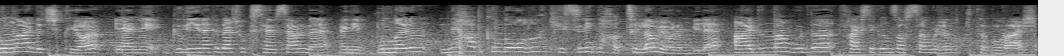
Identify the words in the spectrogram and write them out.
Bunlar da çıkıyor. Yani Glee'yi ne kadar çok sevsem de hani bunların ne hakkında olduğunu kesinlikle hatırlamıyorum bile. Ardından burada Five Seconds of Summer'ın kitabı var.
